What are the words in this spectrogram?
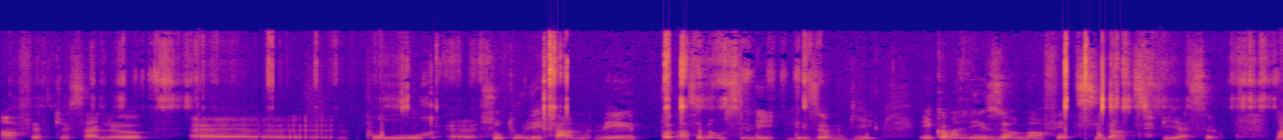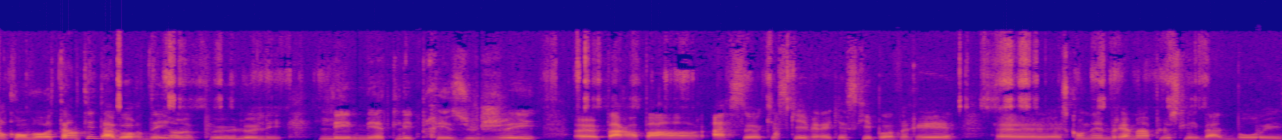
en fait, que ça a euh, pour euh, surtout les femmes, mais potentiellement aussi les, hommes gays, et comment les hommes, en fait, s'identifient à ça? Donc, on va tenter d'aborder un peu les, les, mythes, les préjugés par rapport à ça. Qu'est-ce qui est vrai, qu'est-ce qui n'est pas vrai? Est-ce qu'on aime vraiment plus les bad boys,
